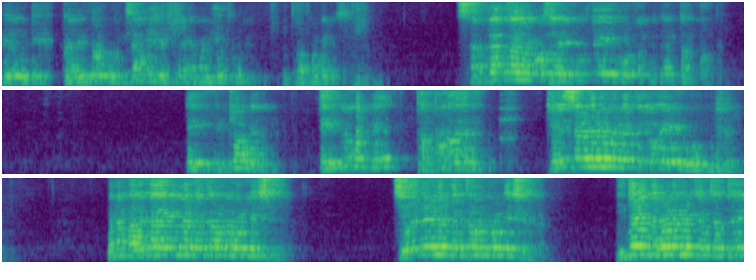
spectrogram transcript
మీరు ఒక రెండు ఎగ్జాంపుల్ చెప్తారు ఏమనుకుంటుంది తప్పకుండా సభ్యత్వాల కోసం ఎక్కువ ఓట్ల మీద తక్కువ అంటే ఎట్లా ఉండదు? అంటే ఎందుకంటే తప్పు కాదు. గెలిచిన అంటే తెలియదు ఓట్లు ఉంటాయి. మన మలకారీలో గెలుతా ఓట్లేసి చివరిలో గెలుతా ఉంటే ఓట్లేసారు ఇంకా గెలవడమే చెప్తే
